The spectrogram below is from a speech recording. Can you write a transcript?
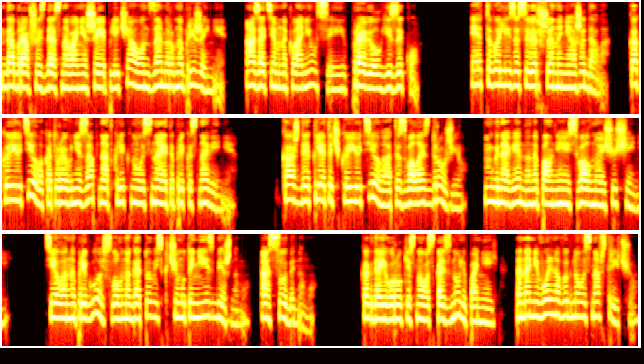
Добравшись до основания шеи плеча, он замер в напряжении, а затем наклонился и провел языком. Этого Лиза совершенно не ожидала как и ее тело, которое внезапно откликнулось на это прикосновение. Каждая клеточка ее тела отозвалась дрожью, мгновенно наполняясь волной ощущений. Тело напряглось, словно готовясь к чему-то неизбежному, особенному. Когда его руки снова скользнули по ней, она невольно выгнулась навстречу,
